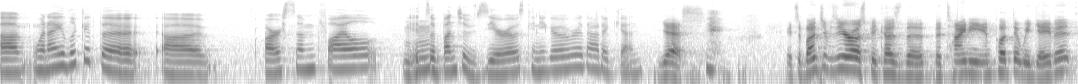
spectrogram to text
Um, when I look at the uh, RSEM file, it's a bunch of zeros. Can you go over that again? Yes. it's a bunch of zeros because the, the tiny input that we gave it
